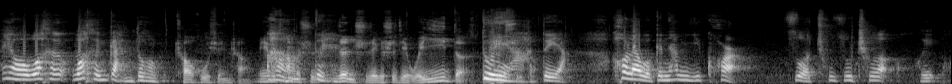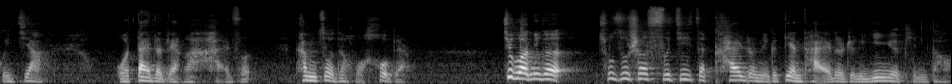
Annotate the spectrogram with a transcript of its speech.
哎呦，我很我很感动，超乎寻常，因为他们是认识这个世界唯一的。对呀，对呀。后来我跟他们一块儿坐出租车回回家，我带着两个孩子，他们坐在我后边，结果那个出租车司机在开着那个电台的这个音乐频道，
